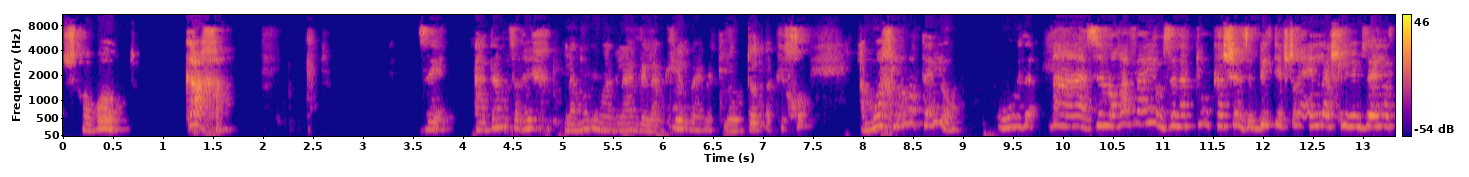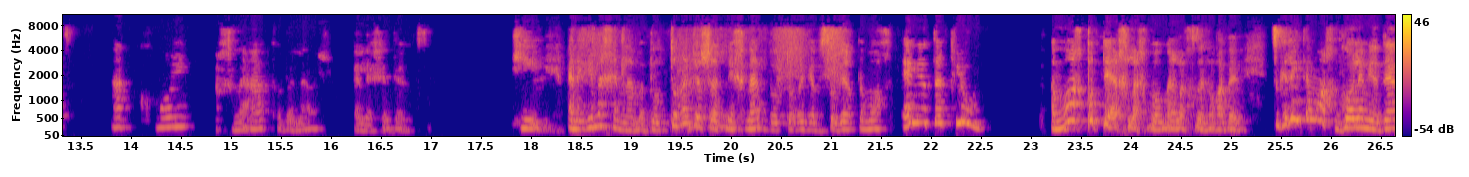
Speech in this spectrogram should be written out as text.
שחורות. ככה. זה, האדם צריך לעמוד עם רגליים ולהכיר באמת, להודות בכחול. המוח לא נותן לו. הוא אומר, מה, זה נורא ואיום, זה נתון קשה, זה בלתי אפשרי, אין להשלים עם זה, אין לצ... הכל הכנעה, קבלה, ללכת דרך זה. כי אני אגיד לכם למה, באותו רגע שאת נכנעת באותו רגע וסוגרת את המוח, אין יותר כלום. המוח פותח לך ואומר לך, זה נורא ואיום. סגרי את המוח, גולם יודע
